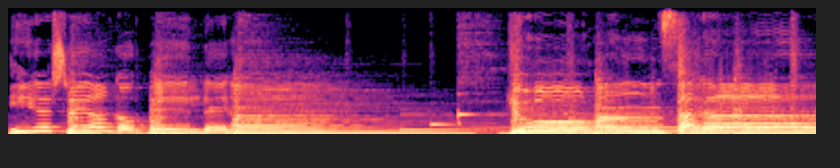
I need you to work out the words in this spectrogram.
iesean gaur belea. Joan zara,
